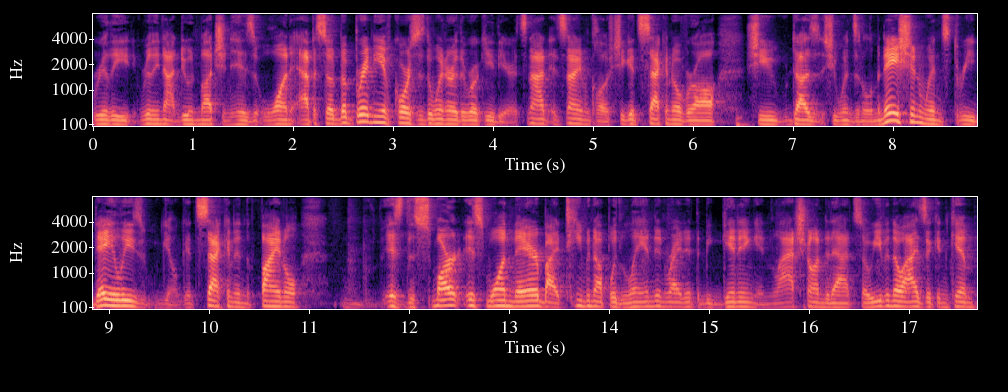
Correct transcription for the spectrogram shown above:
really, really not doing much in his one episode. But Brittany, of course, is the winner of the rookie of the year. It's not, it's not even close. She gets second overall. She does, she wins an elimination, wins three dailies, you know, gets second in the final is the smartest one there by teaming up with Landon right at the beginning and latched onto that. So even though Isaac and Kim,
